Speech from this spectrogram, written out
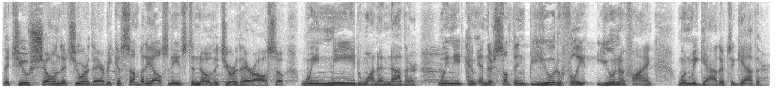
that you've shown that you're there because somebody else needs to know that you're there also. We need one another. We need, and there's something beautifully unifying when we gather together.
